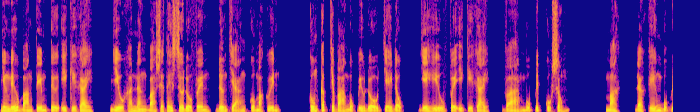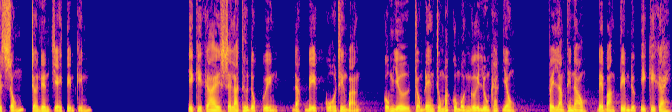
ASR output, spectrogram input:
Nhưng nếu bạn tìm từ Ikigai, nhiều khả năng bạn sẽ thấy sơ đồ phên đơn giản của McQueen, cung cấp cho bạn một biểu đồ dễ đọc, dễ hiểu về Ikigai và mục đích cuộc sống. Mark đã khiến mục đích sống trở nên dễ tìm kiếm. Ikigai sẽ là thứ độc quyền, đặc biệt của riêng bạn, cũng như trồng đen trong mắt của mỗi người luôn khác nhau. Vậy làm thế nào để bạn tìm được Ikigai?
